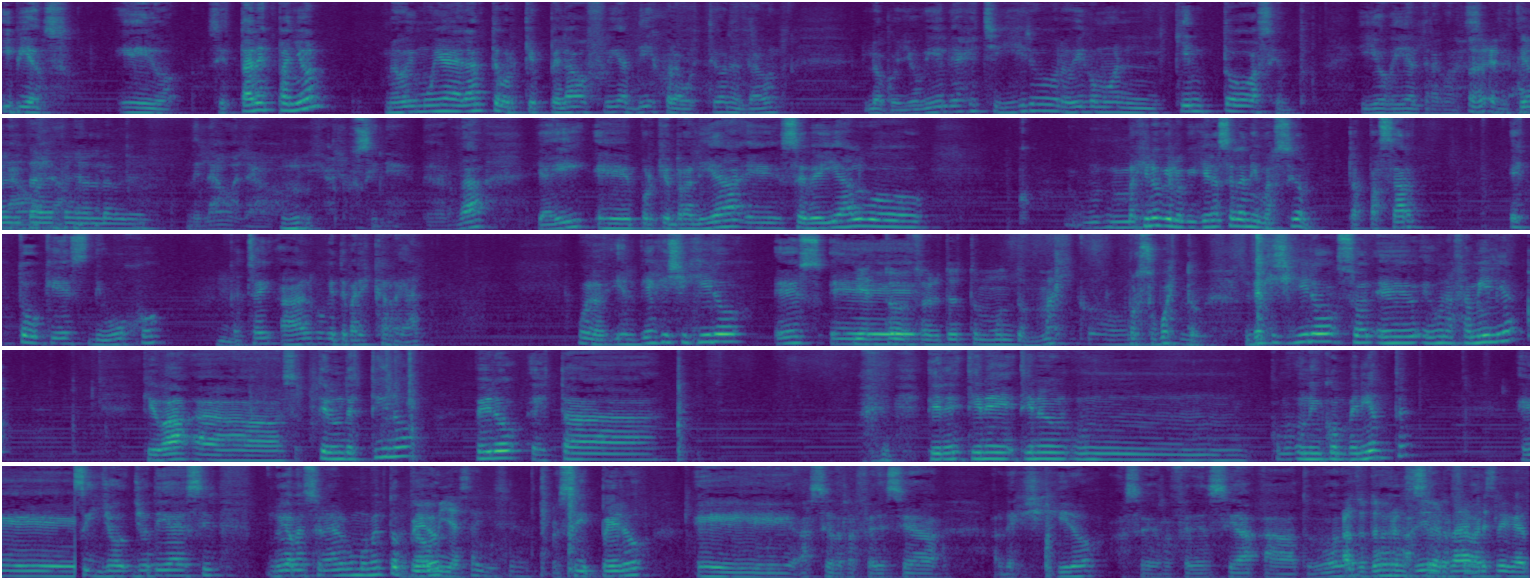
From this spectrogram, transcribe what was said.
Y pienso, y digo, si está en español, me voy muy adelante porque el pelado Frías dijo la cuestión, el dragón. Loco, yo vi el viaje chiquito, lo vi como en el quinto asiento. Y yo veía el dragón así. Efectivamente en lado, película. de lado a lado. Mm. Y aluciné, de verdad. Y ahí, eh, porque en realidad eh, se veía algo. Me imagino que lo que quiere hacer la animación, traspasar esto que es dibujo, Mm. ¿cachai? A algo que te parezca real. Bueno, y el viaje Shihiro es. Y eh, esto, sobre todo estos mundos mágicos. por supuesto. Mm. El viaje Shihiro son, eh, es una familia que va a. tiene un destino, pero está. tiene, tiene, tiene un, un, inconveniente. Eh, sí, yo, yo te iba a decir, lo iba a mencionar en algún momento, pero. Sí. Sí, pero eh, hace referencia al viaje Shihiro, hace referencia a Totoro. A Totoro, sí, ¿verdad? Parece que a.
